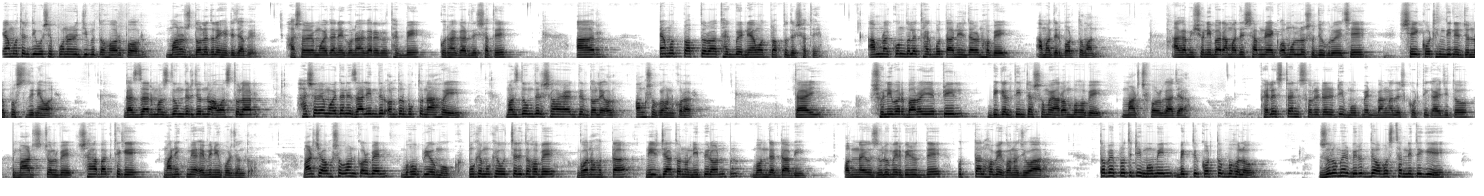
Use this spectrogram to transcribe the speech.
কেয়ামতের দিবসে পুনরুজ্জীবিত হওয়ার পর মানুষ দলে দলে হেঁটে যাবে। হাসরের ময়দানে গুনাহগারেরা থাকবে গুনাহগারদের সাথে আর নিয়ামত প্রাপ্তরা থাকবে নিয়ামত প্রাপ্তদের সাথে। আমরা কোন দলে থাকব তা নির্ধারণ হবে আমাদের বর্তমান। আগামী শনিবার আমাদের সামনে এক অমূল্য সুযোগ রয়েছে সেই কঠিন দিনের জন্য প্রস্তুতি নেওয়ার। গাজদার মজদুমদের জন্য আওয়াজ তোলার। হাসরের ময়দানে জালিমদের অন্তর্ভুক্ত না হয়ে মজদুমদের সহায়কদের দলে অংশগ্রহণ করার। তাই শনিবার বারোই এপ্রিল বিকেল তিনটার সময় আরম্ভ হবে march for Gaza. Palestine solidarity movement Bangladesh কর্তৃক আয়োজিত মার্চ চলবে শাহবাগ থেকে মানিক মিয়া অ্যাভিনিউ পর্যন্ত। মার্চে অংশগ্রহণ করবেন বহু প্রিয় মুখ। মুখে মুখে উচ্চারিত হবে গণহত্যা, নির্যাতন ও নিপীড়ন বন্ধের দাবি। অন্যায় ও জুলুমের বিরুদ্ধে উত্তাল হবে গণজোয়ার। তবে প্রতিটি মুমিন ব্যক্তির কর্তব্য হলো, জুলুমের বিরুদ্ধে অবস্থান নিতে গিয়ে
